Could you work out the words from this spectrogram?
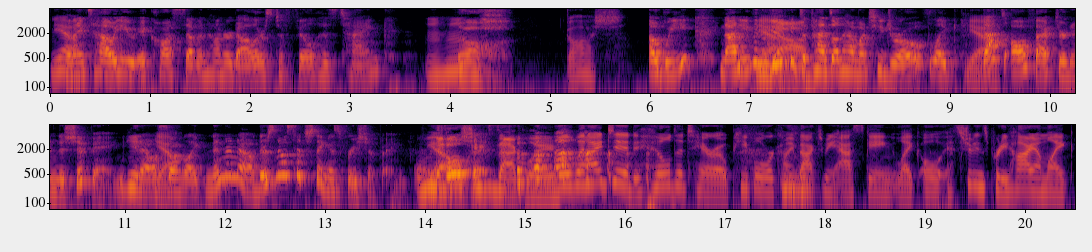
Yeah. And I tell you, it cost seven hundred dollars to fill his tank Oh, Gosh. A week. Not even a week. It depends on how much he drove. Like Yeah. that's all factored into shipping. You know. Yeah. So I'm like, no, no, no. There's no such thing as free shipping. no, Bullshit. exactly. Well, when I did Hilda Tarot, people were coming back to me asking, like, "Oh, shipping's pretty high." I'm like,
